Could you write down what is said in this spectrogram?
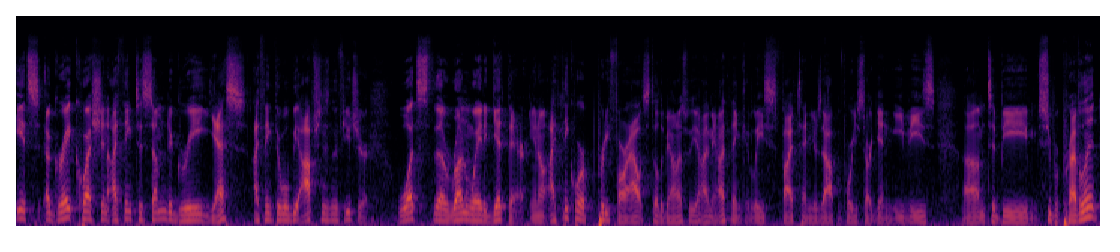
it's a great question. I think to some degree, yes. I think there will be options in the future. What's the runway to get there? You know, I think we're pretty far out still, to be honest with you. I mean, I think at least five, ten years out before you start getting EVs um, to be super prevalent.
